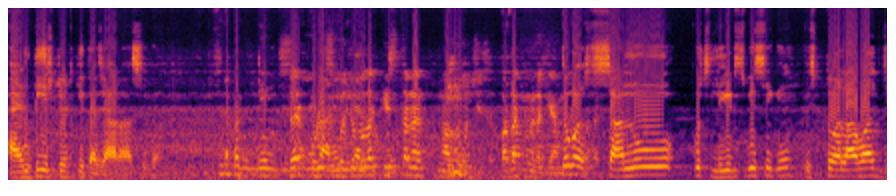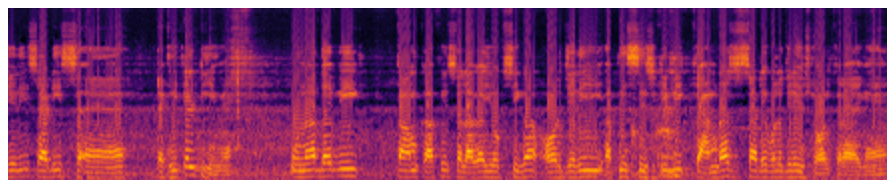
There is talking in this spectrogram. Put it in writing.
ਐਂਟੀ ਸਟੇਟ ਕੀਤਾ ਜਾ ਰਿਹਾ ਸੀਗਾ। ਸਰ ਪੁਲਿਸ ਮੌਜੂਦਾ ਕਿਸ ਤਰ੍ਹਾਂ ਨਾਲ ਪਹੁੰਚੀ ਸਰ ਪਤਾ ਕਿਵੇਂ ਲੱਗਿਆ? ਦੇਖੋ ਸਾਨੂੰ ਕੁਝ ਲੀਡਸ ਵੀ ਸੀਗੇ। ਇਸ ਤੋਂ ਇਲਾਵਾ ਜਿਹੜੀ ਸਾਡੀ ਟੈਕਨੀਕਲ ਟੀਮ ਹੈ ਉਹਨਾਂ ਦਾ ਵੀ ਕੰਮ ਕਾਫੀ ਸ਼ਲਾਘਾਯੋਗ ਸੀਗਾ ਔਰ ਜਿਹੜੀ ਆਪਣੀ ਸੀਸੀਟੀਵੀ ਕੈਮਰਾਜ਼ ਸਾਡੇ ਵੱਲੋਂ ਜਿਹੜੇ ਇੰਸਟਾਲ ਕਰਾਏ ਗਏ ਹੈ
